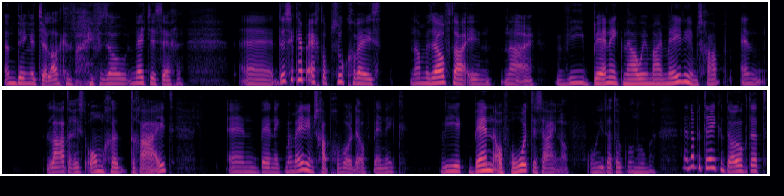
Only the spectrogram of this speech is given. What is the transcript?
een dingetje, laat ik het maar even zo netjes zeggen. Uh, dus ik heb echt op zoek geweest naar mezelf daarin, naar wie ben ik nou in mijn mediumschap? En later is het omgedraaid en ben ik mijn mediumschap geworden of ben ik wie ik ben of hoor te zijn of hoe je dat ook wil noemen. En dat betekent ook dat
